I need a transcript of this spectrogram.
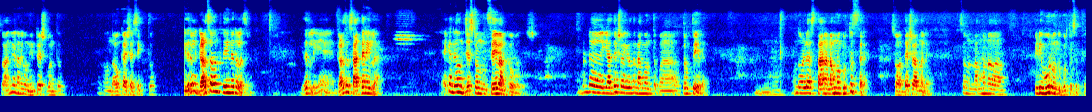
ಸೊ ಹಂಗೆ ನನಗೊಂದು ಇಂಟ್ರೆಸ್ಟ್ ಬಂತು. ಒಂದು ಅವಕಾಶ ಸಿಕ್ತು. ಇದರಲ್ಲಿ ಗಳಿಸೋದಂಥದ್ದು ಏನಿರಲ್ಲ ಸರ್. ಇದರಲ್ಲಿ ಗಳಿಸೋಕೆ ಸಾಧ್ಯನೇ ಇಲ್ಲ. ಯಾಕಂದರೆ ಒಂದು ಜಸ್ಟ್ ಒಂದು ಸೇವೆ ಅನ್ಕೋಬೋದು ಅಷ್ಟೇ. ಬಟ್ ಈ ಅಧ್ಯಕ್ಷರಾಗಿರೋದ್ರೆ ನಮಗೊಂದು ತೃಪ್ತಿ ಇದೆ. ಒಂದು ಒಳ್ಳೆಯ ಸ್ಥಾನ ನಮ್ಮನ್ನು ಗುರುತಿಸ್ತಾರೆ. ಸೊ ಅಧ್ಯಕ್ಷ ಆದಮೇಲೆ ಸೊ ನಮ್ಮನ್ನು ಇಡೀ ಊರು ಒಂದು ಗುರುತಿಸುತ್ತೆ.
